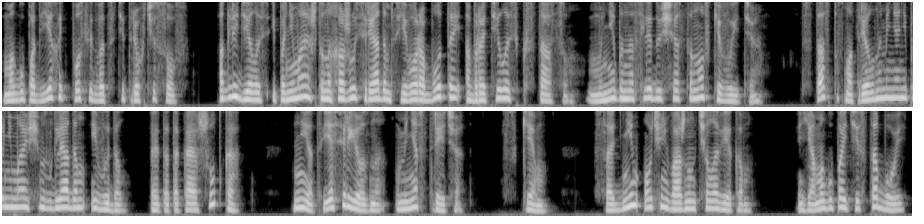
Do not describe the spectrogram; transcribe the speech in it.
Могу подъехать после 23 часов». Огляделась и, понимая, что нахожусь рядом с его работой, обратилась к Стасу. «Мне бы на следующей остановке выйти». Стас посмотрел на меня непонимающим взглядом и выдал. «Это такая шутка?» «Нет, я серьезно. У меня встреча». «С кем?» «С одним очень важным человеком». «Я могу пойти с тобой», —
